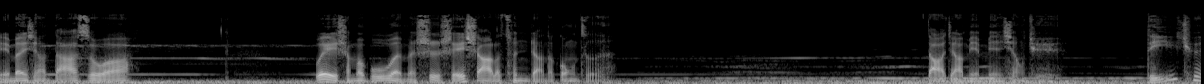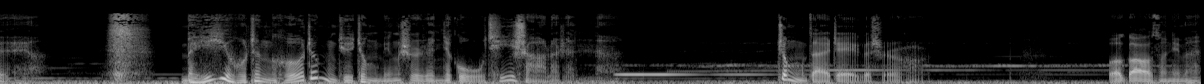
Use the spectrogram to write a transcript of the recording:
你们想打死我？为什么不问问是谁杀了村长的公子？”大家面面相觑，的确呀，没有任何证据证明是人家古七杀了人呢。正在这个时候，我告诉你们，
